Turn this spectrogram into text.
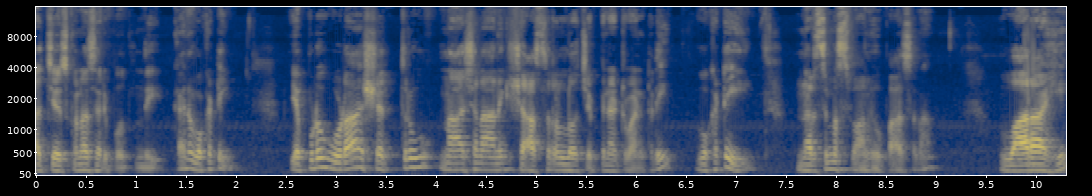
అది చేసుకున్నా సరిపోతుంది. కానీ ఒకటి ఎప్పుడూ కూడా శత్రు నాశనానికి శాస్త్రంలో చెప్పినటువంటిది ఒకటి నరసింహస్వామి ఉపాసన వారాహి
